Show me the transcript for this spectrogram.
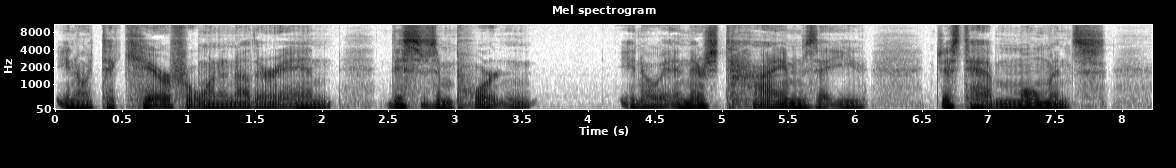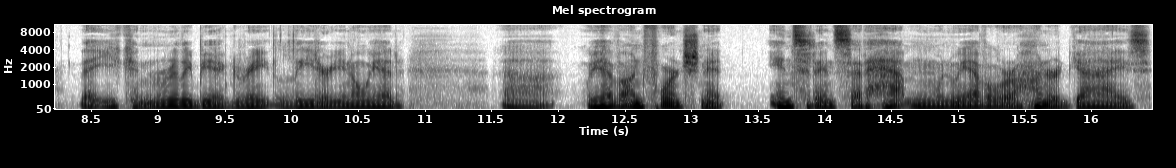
you know, to care for one another. And this is important, you know, and there's times that you just have moments that you can really be a great leader. You know, we had uh, we have unfortunate incidents that happen when we have over a hundred guys.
